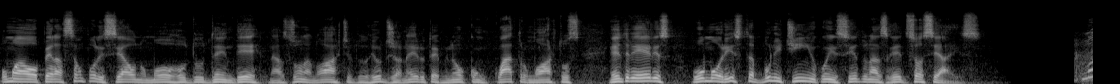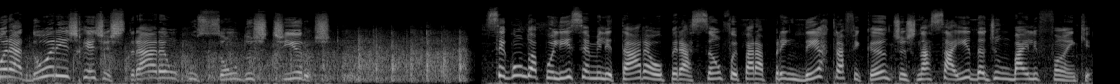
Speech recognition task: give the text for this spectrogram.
Uma operação policial no Morro do Dendê, na zona norte do Rio de Janeiro, terminou com quatro mortos, entre eles o humorista Bonitinho, conhecido nas redes sociais. Moradores registraram o som dos tiros. Segundo a Polícia Militar, a operação foi para prender traficantes na saída de um baile funk,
